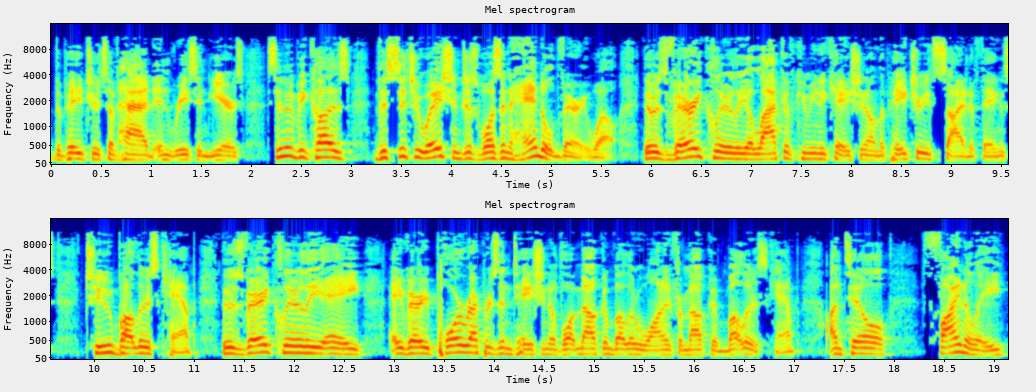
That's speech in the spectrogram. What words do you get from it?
the Patriots have had in recent years, simply because this situation just wasn't handled very well. There was very clearly a lack of communication on the Patriots side of things to Butler's camp. There was very clearly a a very poor representation of what Malcolm Butler wanted from Malcolm Butler's camp until finally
